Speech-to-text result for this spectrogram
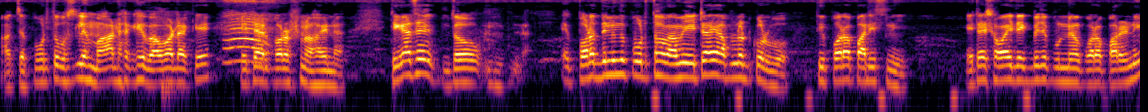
আচ্ছা পড়তে বসলে মা ডাকে বাবা ডাকে এটা আর পড়াশোনা হয় না। ঠিক আছে? তো পরের দিন কিন্তু পড়তে হবে। আমি এটাই আপলোড করব। তুই পড়া পারিস নি এটাই সবাই দেখবে যে পূর্ণিমা পড়া পারেনি।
